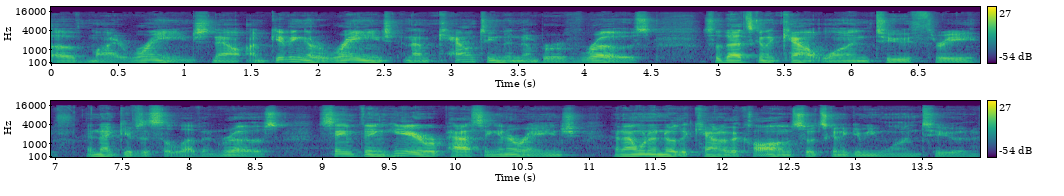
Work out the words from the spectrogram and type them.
of my range. Now I'm giving it a range and I'm counting the number of rows. So that's going to count one, two, three, and that gives us 11 rows. Same thing here, we're passing in a range and I want to know the count of the columns. So it's going to give me one, two, and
